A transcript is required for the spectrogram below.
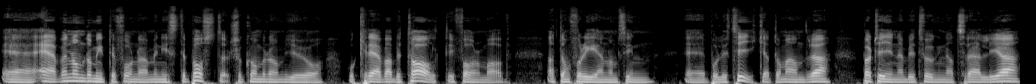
Eh, även om de inte får några ministerposter så kommer de ju att, att kräva betalt i form av att de får igenom sin eh, politik. Att de andra partierna blir tvungna att svälja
